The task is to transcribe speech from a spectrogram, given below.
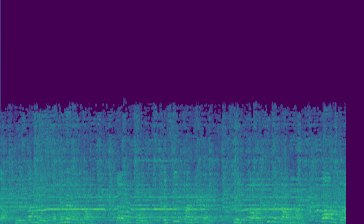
กลับคืนบ้านเดิมของพ่อแม่องค์ธรรมเราทุกคนจะสู้ไปด้วยกัน หยุดก่อนที่ประจอนทำกล้องไกล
